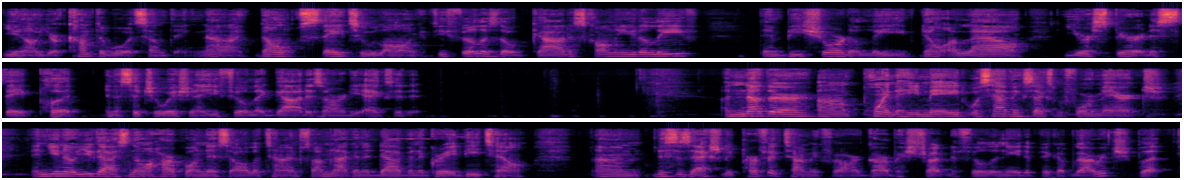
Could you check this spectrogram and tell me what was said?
you know you're comfortable with something. Nah don't stay too long. If you feel as though god is calling you to leave then be sure to leave. Don't allow your spirit to stay put in a situation that you feel like god has already exited Another um, point that he made was having sex before marriage. And you know, you guys know I harp on this all the time, so I'm not going to dive into great detail. Um, this is actually perfect timing for our garbage truck to feel the need to pick up garbage, but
